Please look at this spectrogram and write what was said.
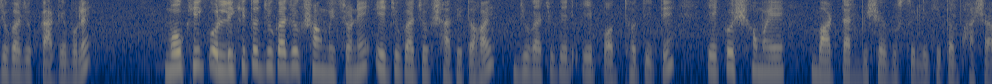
যোগাযোগ কাকে বলে? মৌখিক ও লিখিত যোগাযোগ সংমিশ্রণে এই যোগাযোগ সাধিত হয়। যোগাযোগের এই পদ্ধতিতে একই সময়ে বার্তার বিষয়বস্তু, লিখিত ভাষা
